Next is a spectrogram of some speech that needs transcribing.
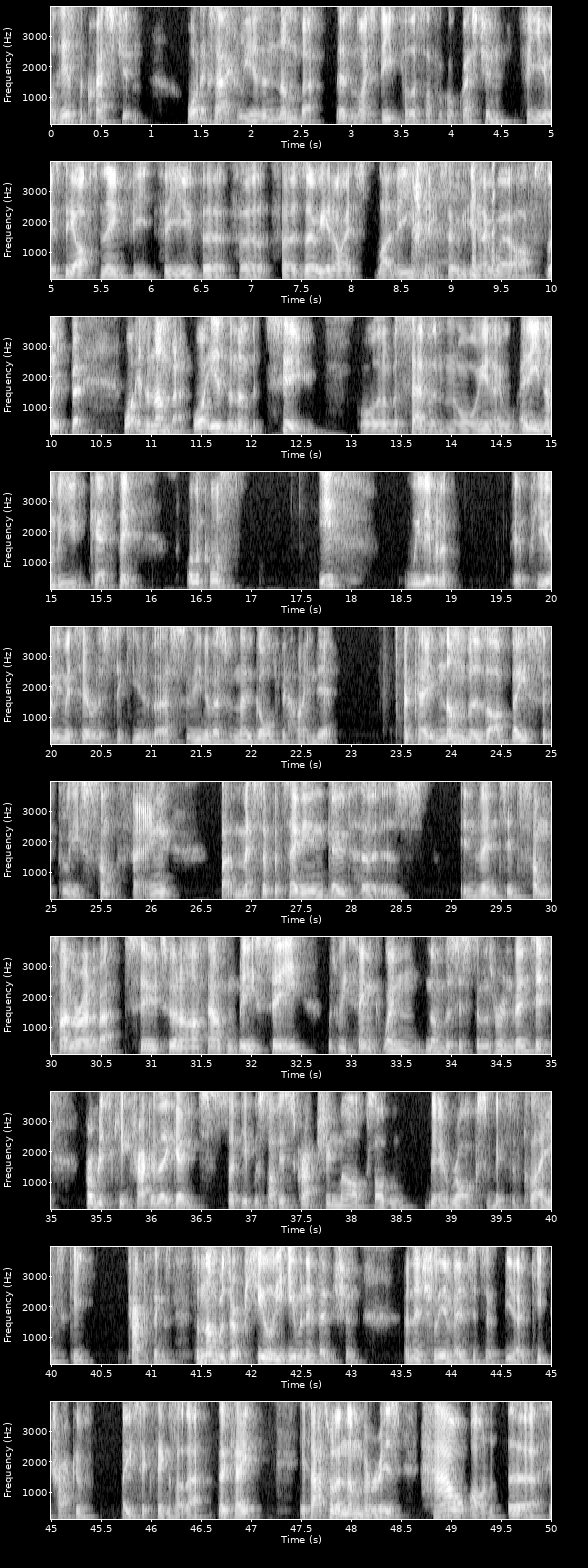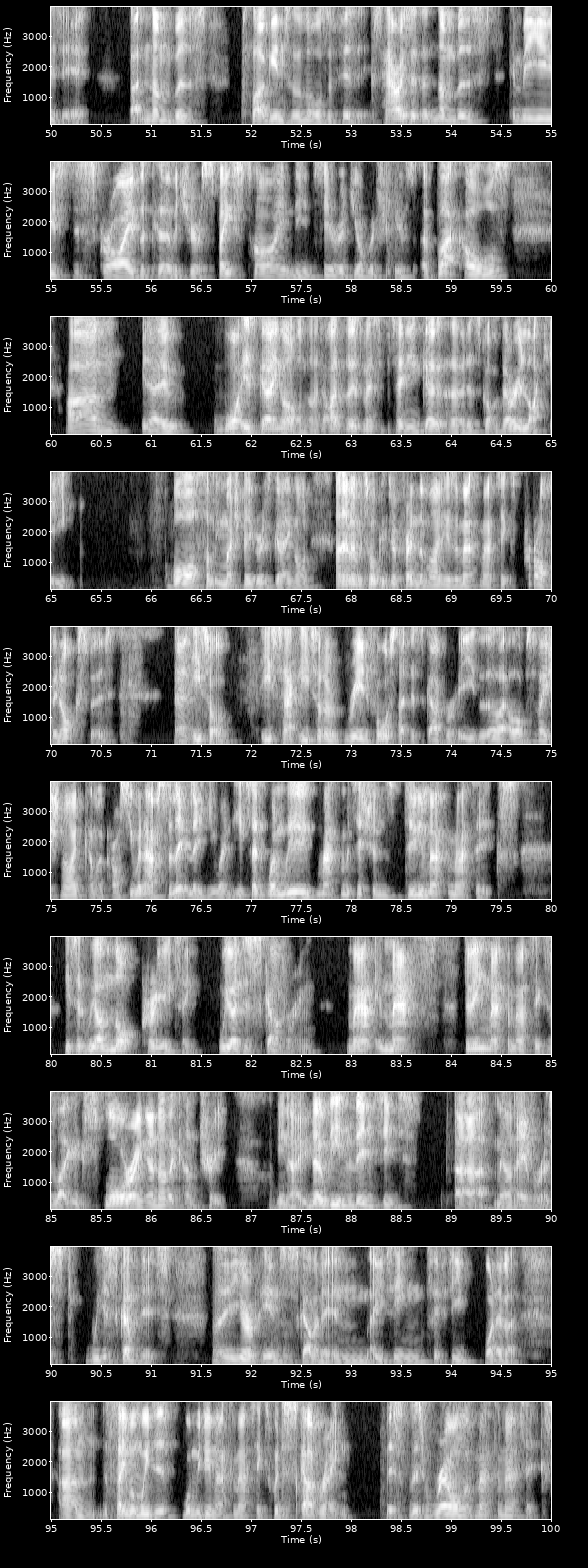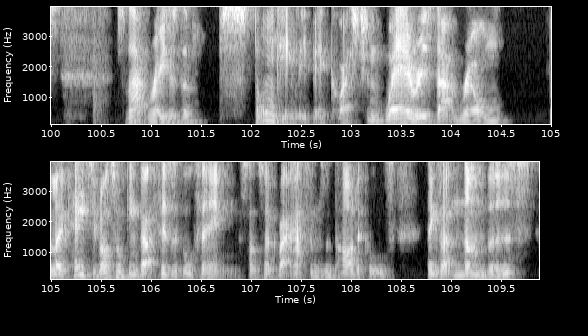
Well, here's the question. What exactly is a number? There's a nice deep philosophical question for you. It's the afternoon for for you. For for for Zoe and I, it's like the evening. So you know we're half asleep. But what is a number? What is the number two? or the number seven or you know any number you care to pick well of course if we live in a, a purely materialistic universe a universe with no god behind it okay numbers are basically something that mesopotamian goat herders invented sometime around about two two and a half thousand bc was we think when number systems were invented probably to keep track of their goats so people started scratching marks on you know, rocks and bits of clay to keep track of things. So numbers are a purely human invention, initially invented to you know keep track of basic things like that. Okay, if that's what a number is, how on earth is it that numbers plug into the laws of physics? How is it that numbers can be used to describe the curvature of space-time, the interior geometry of black holes? Um, you know, what is going on? Either those Mesopotamian goat herders got very lucky or something much bigger is going on. And I remember talking to a friend of mine who's a mathematics prof in Oxford, and he sort of he, he sort of reinforced that discovery, the observation I'd come across. He went, absolutely. He went, he said, when we mathematicians do mathematics, he said, we are not creating, we are discovering. Math, maths, doing mathematics is like exploring another country. You know, nobody invented uh, Mount Everest. We discovered it. The Europeans discovered it in 1850, whatever. Um, the same when we did when we do mathematics, we're discovering this this realm of mathematics. So that raises the stonkingly big question: Where is that realm located? We're not talking about physical things. We're not talking about atoms and particles. Things like numbers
